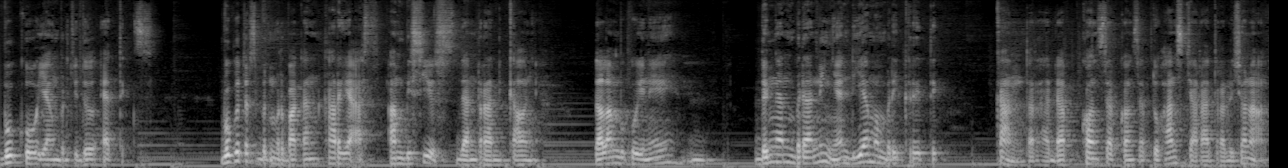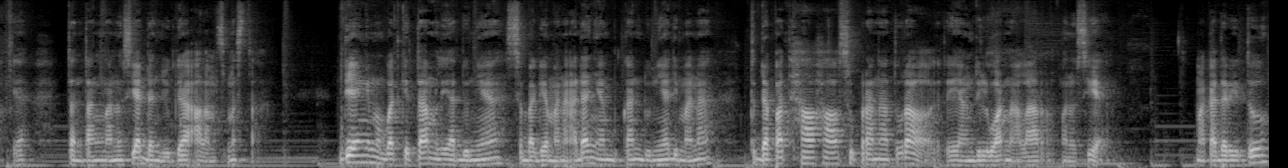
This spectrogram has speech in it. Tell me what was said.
buku yang berjudul Ethics. Buku tersebut merupakan karya ambisius dan radikalnya. Dalam buku ini, dengan beraninya dia memberi kritikan terhadap konsep-konsep Tuhan secara tradisional, ya, tentang manusia dan juga alam semesta. Dia ingin membuat kita melihat dunia sebagaimana adanya, bukan dunia di mana terdapat hal-hal supranatural gitu, yang di luar nalar manusia. Maka dari itu,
